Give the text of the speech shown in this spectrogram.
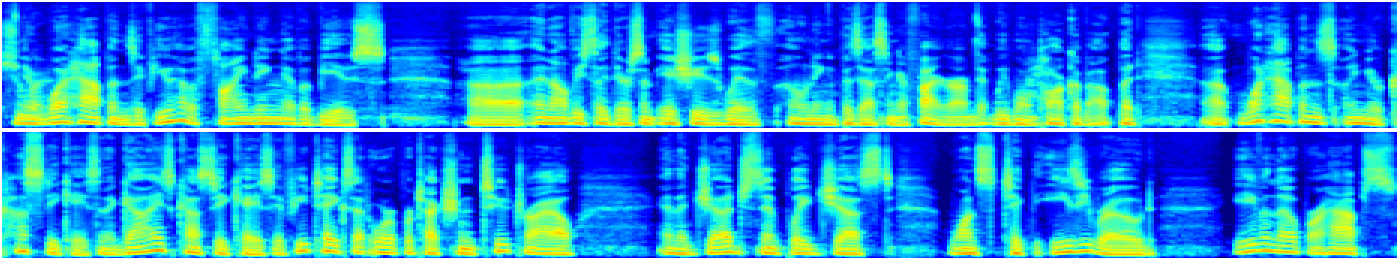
You know, Sure. what happens if you have a finding of abuse? Uh, and obviously, there's some issues with owning and possessing a firearm that we won't talk about. But uh, what happens in your custody case? In a guy's custody case, if he takes that order of protection to trial and the judge simply just wants to take the easy road, even though perhaps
